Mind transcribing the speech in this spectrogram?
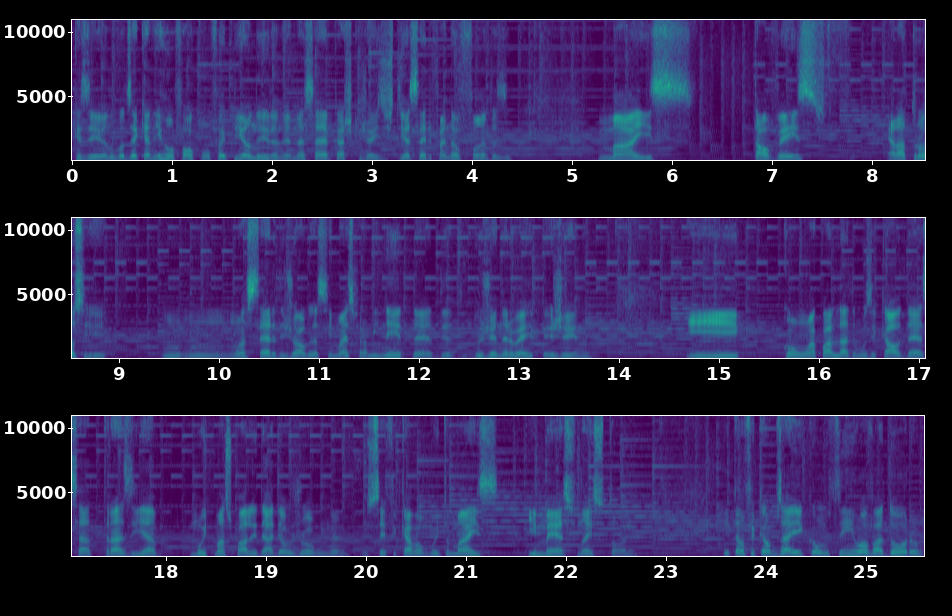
quer dizer, eu não vou dizer que a Nihon Falcon foi pioneira, né? Nessa época acho que já existia a série Final Fantasy. Mas talvez ela trouxe um, um, uma série de jogos assim mais prominente, né, de, do gênero RPG, né? E com uma qualidade musical dessa trazia muito mais qualidade ao jogo, né? Você ficava muito mais imerso na história. Então ficamos aí com o Theme of Adoro,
